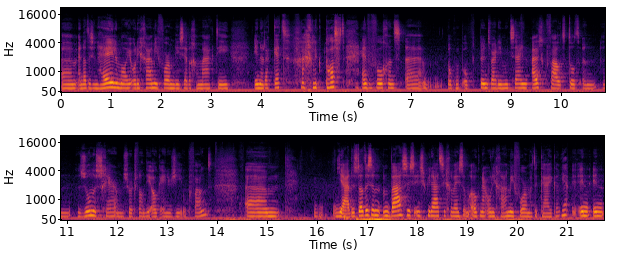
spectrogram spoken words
Um, en dat is een hele mooie origami-vorm die ze hebben gemaakt die in een raket eigenlijk past. En vervolgens op, op het punt waar die moet zijn uitvouwt tot een, een zonnescherm, soort van, die ook energie opvangt. Ja, dus dat is een, een basisinspiratie geweest om ook naar origami-vormen te kijken. Ja. In, in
